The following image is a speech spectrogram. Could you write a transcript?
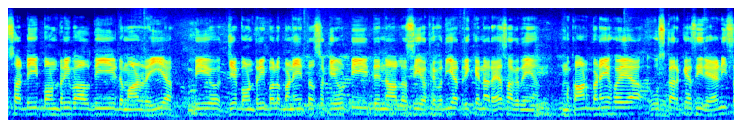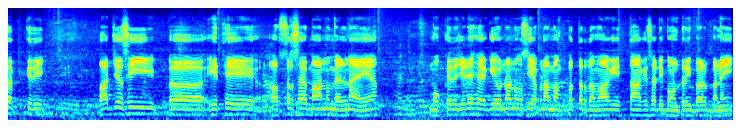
ਸਾਡੀ ਬਾਉਂਡਰੀ ਵਾਲ ਦੀ ਡਿਮਾਂਡ ਰਹੀ ਆ ਵੀ ਜੇ ਬਾਉਂਡਰੀ ਵਾਲ ਬਣੇ ਤਾਂ ਸਿਕਿਉਰਿਟੀ ਦੇ ਨਾਲ ਅਸੀਂ ਉੱਥੇ ਵਧੀਆ ਤਰੀਕੇ ਨਾਲ ਰਹਿ ਸਕਦੇ ਆ ਮਕਾਨ ਬਣੇ ਹੋਏ ਆ ਉਸ ਕਰਕੇ ਅਸੀਂ ਰਹਿ ਨਹੀਂ ਸਕਦੇ। ਅੱਜ ਅਸੀਂ ਇੱਥੇ ਅਫਸਰ ਸਾਹਿਬਾਨ ਨੂੰ ਮਿਲਣ ਆਏ ਆ। ਮੌਕੇ ਤੇ ਜਿਹੜੇ ਹੈਗੇ ਉਹਨਾਂ ਨੂੰ ਅਸੀਂ ਆਪਣਾ ਮੰਗ ਪੱਤਰ ਦਵਾਂਗੇ ਤਾਂ ਕਿ ਸਾਡੀ ਬਾਉਂਡਰੀ ਵਾਲ ਬਣੇ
